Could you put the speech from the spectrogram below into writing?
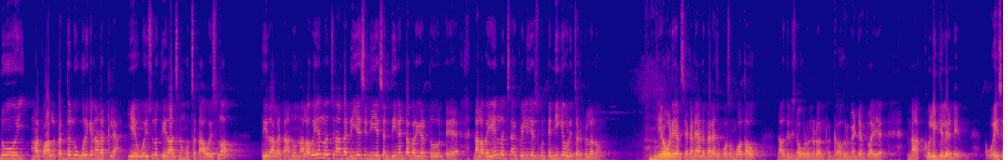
నువ్వు మన పాలు పెద్దలు ఊరికే నడట్లే. ఏ వయసులో తీరాల్సిన ముచ్చట ఆ వయసులో తీరాలట. నువ్వు నలభై ఏళ్ళు వచ్చినాక డిఎస్సి డిఎస్సి అని దీనంటా పరిగెడుతూ ఉంటే నలభై ఏళ్ళు వచ్చినాక పెళ్ళి చేసుకుంటే నీకెవడు ఇచ్చాడు పిల్లను? ఎవడు ఏడు సెకండ్ హ్యాండ్ మ్యారేజ్ కోసం పోతావు? నాకు తెలిసిన ఒకడు ఉన్నాడు గవర్నమెంట్ ఎంప్లాయీ నా కొలిగ్గిలండి. వయసు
